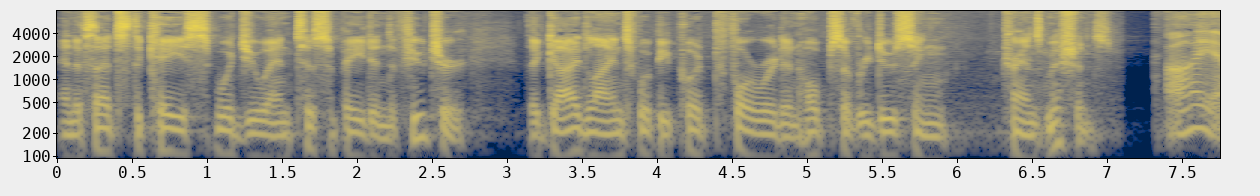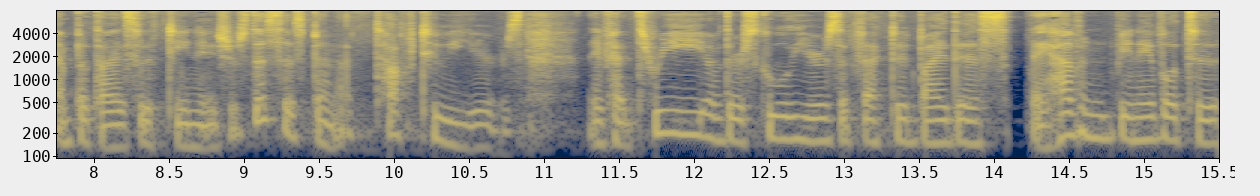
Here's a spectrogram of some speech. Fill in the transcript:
And if that's the case, would you anticipate in the future that guidelines would be put forward in hopes of reducing transmissions? I empathize with teenagers. This has been a tough two years. They've had three of their school years affected by this. They haven't been able to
